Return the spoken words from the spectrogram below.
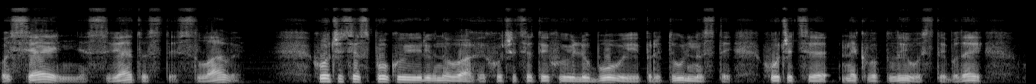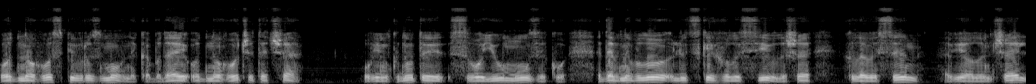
осяяння, святости, слави? Хочеться спокою і рівноваги, хочеться тихої любові і притульності, хочеться неквапливості, бодай одного співрозмовника, бодай одного читача, увімкнути свою музику, де б не було людських голосів, лише клавесин, віолончель,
